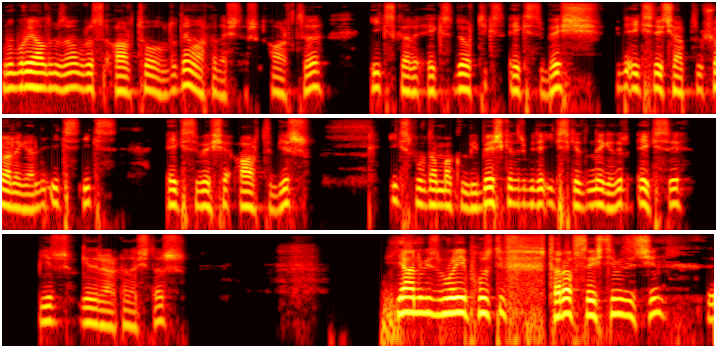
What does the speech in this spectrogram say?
bunu buraya aldığımız zaman burası artı oldu. Değil mi arkadaşlar? Artı x kare eksi 4x eksi 5 bir de eksiyle çarptım. Şu hale geldi. x x eksi 5'e artı 1 x buradan bakın bir 5 gelir. Bir de x gelir. Ne gelir? Eksi 1 gelir arkadaşlar. Yani biz burayı pozitif taraf seçtiğimiz için e,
